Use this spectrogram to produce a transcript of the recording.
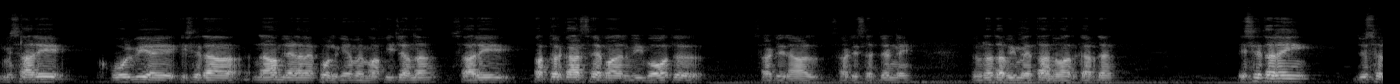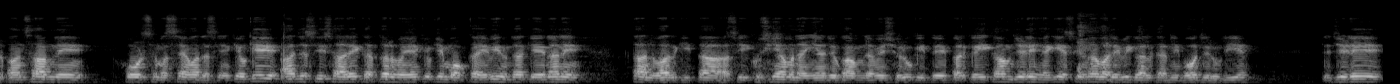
ਮੈਂ ਸਾਰੇ ਹੋਰ ਵੀ ਆਏ, ਕਿਸੇ ਦਾ ਨਾਮ ਲੈਣਾ ਮੈਂ ਭੁੱਲ ਗਿਆ, ਮੈਂ ਮਾਫੀ ਚਾਹੁੰਦਾ। ਸਾਰੇ ਪੱਤਰਕਾਰ ਸਹਿਬਾਨ ਵੀ ਬਹੁਤ ਸਾਡੇ ਨਾਲ, ਸਾਡੇ ਸੱਜਣ ਨੇ, ਤੇ ਉਹਨਾਂ ਦਾ ਵੀ ਮੈਂ ਧੰਨਵਾਦ ਕਰਦਾ। ਇਸੇ ਤਰ੍ਹਾਂ ਹੀ ਜੋ ਸਰਪੰਚ ਸਾਹਿਬ ਨੇ ਹੋਰ ਸਮੱਸਿਆਵਾਂ ਦੱਸੀਆਂ, ਕਿਉਂਕਿ ਅੱਜ ਅਸੀਂ ਸਾਰੇ ਇਕੱਤਰ ਹੋਏ ਹਾਂ, ਕਿਉਂਕਿ ਮੌਕਾ ਇਹ ਵੀ ਹੁੰਦਾ ਕਿ ਇਹਨਾਂ ਨੇ ਧੰਨਵਾਦ ਕੀਤਾ, ਅਸੀਂ ਖੁਸ਼ੀਆਂ ਮਨਾਈਆਂ ਜੋ ਕੰਮ ਨਵੇਂ ਸ਼ੁਰੂ ਕੀਤੇ, ਪਰ ਕਈ ਕੰਮ ਜਿਹੜੇ ਹੈਗੇ, ਅਸੀਂ ਉਹਨਾਂ ਬਾਰੇ ਵੀ ਗੱਲ ਕਰਨੀ ਬਹੁਤ ਜ਼ਰੂਰੀ ਹੈ। ਤੇ ਜਿਹੜੇ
